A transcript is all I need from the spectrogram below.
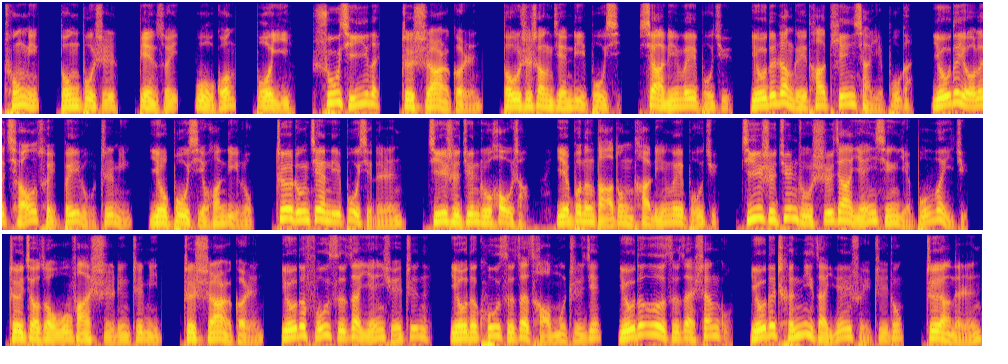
崇明、董不识、卞随、吴光、伯夷、舒淇一类，这十二个人都是上见利不喜，下临危不惧。有的让给他天下也不干，有的有了憔悴卑辱之名，又不喜欢利禄。这种见利不喜的人，即使君主厚赏，也不能打动他临危不惧；即使君主施加严刑，也不畏惧。这叫做无法使令之民。这十二个人，有的伏死在岩穴之内，有的枯死在草木之间，有的饿死在山谷，有的沉溺在渊水之中。这样的人，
